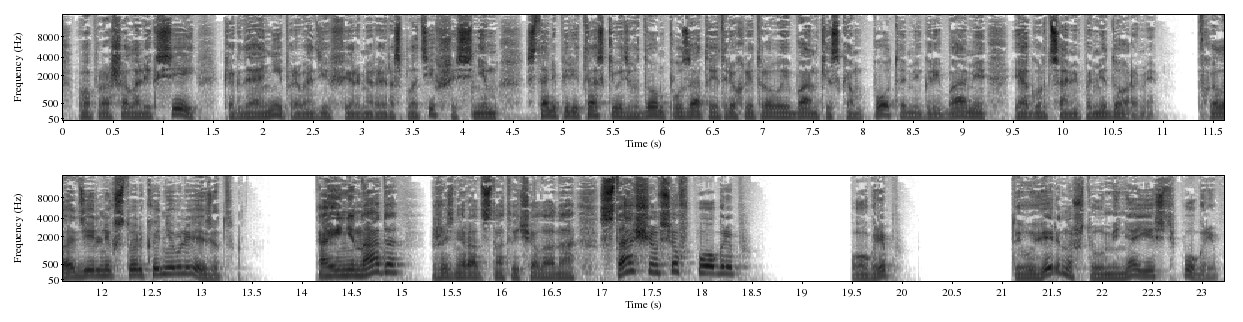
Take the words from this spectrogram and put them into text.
— вопрошал Алексей, когда они, проводив фермера и расплатившись с ним, стали перетаскивать в дом пузатые трехлитровые банки с компотами, грибами и огурцами-помидорами. «В холодильник столько не влезет». «А и не надо!» — жизнерадостно отвечала она. «Стащим все в погреб». «Погреб? Ты уверена, что у меня есть погреб?»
